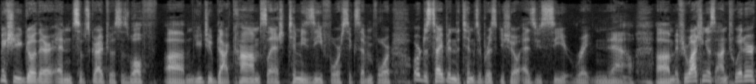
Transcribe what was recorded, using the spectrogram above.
make sure you go there and subscribe to us as well. Um, YouTube.com slash TimmyZ4674, or just type in the Tim Zabriskie Show as you see it right now. Um, if you're watching us on Twitter,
